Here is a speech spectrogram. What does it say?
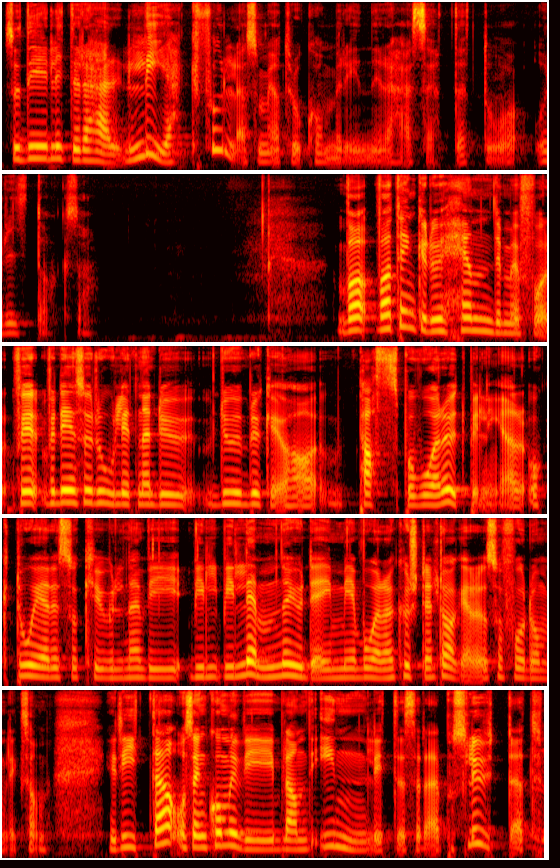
Så det är lite det här lekfulla som jag tror kommer in i det här sättet att rita också. Vad, vad, tänker du händer med folk? För, för det är så roligt när du, du brukar ju ha pass på våra utbildningar och då är det så kul när vi, vi, vi lämnar ju dig med våra kursdeltagare och så får de liksom rita och sen kommer vi ibland in lite sådär på slutet.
